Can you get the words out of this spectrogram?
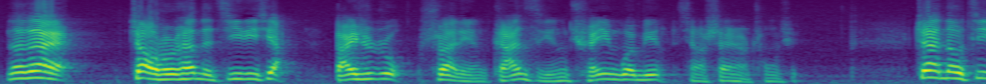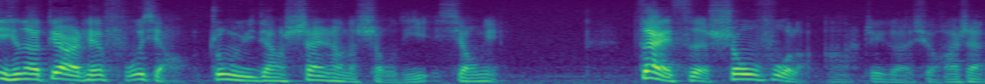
那在赵寿山的激励下，白石柱率领敢死营全营官兵向山上冲去。战斗进行到第二天拂晓，终于将山上的守敌消灭。再次收复了啊，这个雪花山。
